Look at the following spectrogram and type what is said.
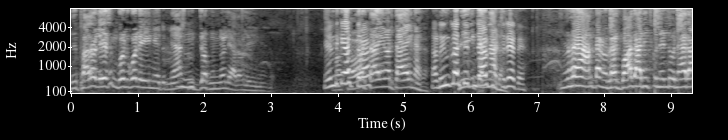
ఈ పదవులు వేసిన గొడుగు కూడా వేయలేదు. మ్యాథ్స్ ఉద్యోగం ఉన్నోళ్ళు ఎదవలు వేయలేదు ఎందుకు వేస్తారా ఇంట్లో అంటాను రా గోదా ఆడించుకుని వెళ్ళు నేరా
